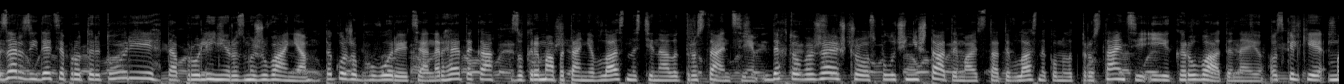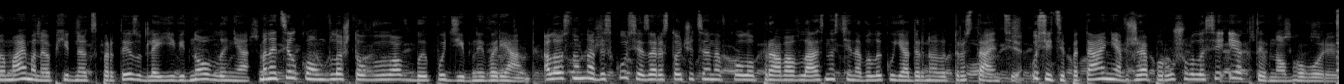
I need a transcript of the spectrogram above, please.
Зараз йдеться про території та про лінії розмежування. Також обговорюється енергетика, зокрема питання власності на електростанції. Дехто вважає, що Сполучені Штати мають стати власником електростанції і керувати нею, оскільки ми маємо необхідну експертизу для її відновлення. Мене цілком влаштовував би подібний варіант. Але основна дискусія зараз точиться навколо права власності на велику ядерну електростанцію. Усі ці питання вже порушувалися і активно обговорюють.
